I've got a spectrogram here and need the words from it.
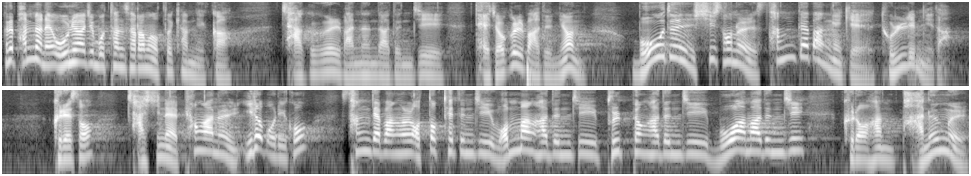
근데 반면에 온유하지 못한 사람은 어떻게 합니까? 자극을 받는다든지 대적을 받으면 모든 시선을 상대방에게 돌립니다. 그래서 자신의 평안을 잃어버리고 상대방을 어떻게든지 원망하든지 불평하든지 모함하든지 그러한 반응을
